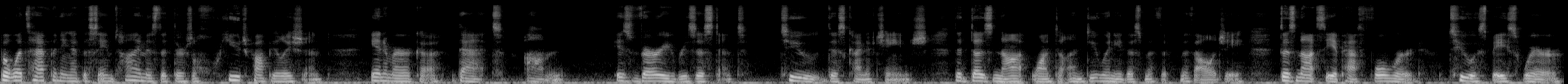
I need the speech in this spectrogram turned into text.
But what's happening at the same time is that there's a huge population in america that um, is very resistant to this kind of change that does not want to undo any of this myth- mythology does not see a path forward to a space where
